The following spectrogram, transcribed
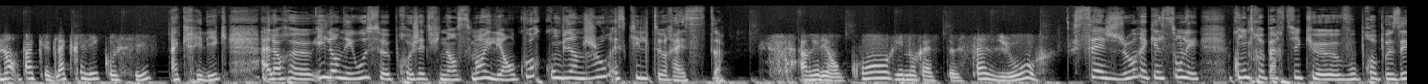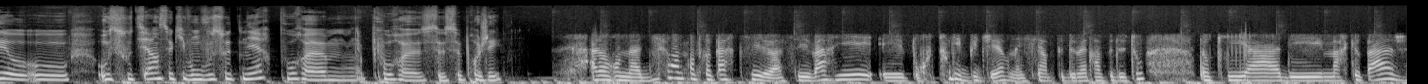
Non, pas que de l'acrylique aussi. Acrylique. Alors, euh, il en est où ce projet de financement? Il est en cours. Combien de jours est-ce qu'il te reste? Alors, il est en cours. Il nous reste 16 jours. 16 jours et quelles sont les contreparties que vous proposez au, soutien, ceux qui vont vous soutenir pour, euh, pour euh, ce, projet? Alors, on a différentes contreparties assez variées et pour tous les budgets, on a essayé un peu de mettre un peu de tout. Donc, il y a des marque-pages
